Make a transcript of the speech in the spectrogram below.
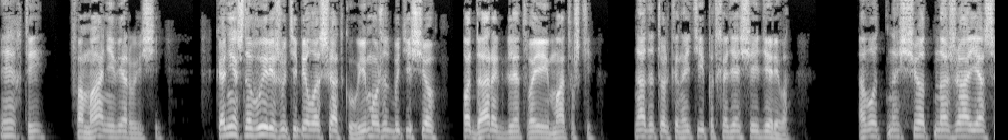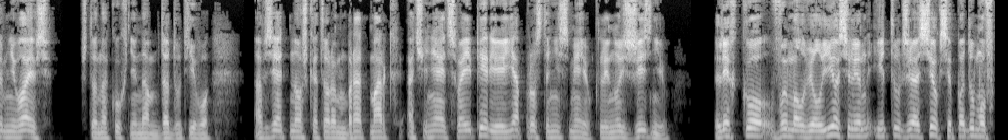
«Эх ты, Фома неверующий! Конечно, вырежу тебе лошадку и, может быть, еще подарок для твоей матушки. Надо только найти подходящее дерево. А вот насчет ножа я сомневаюсь, что на кухне нам дадут его. А взять нож, которым брат Марк очиняет свои перья, я просто не смею, клянусь жизнью. Легко вымолвил Йоселин и тут же осекся, подумав,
